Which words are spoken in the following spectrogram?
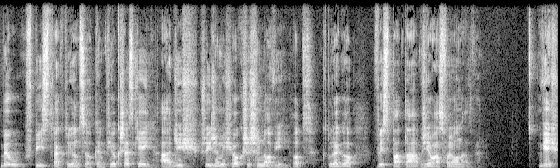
Był wpis traktujący o Kępie Okrzeskiej, a dziś przyjrzymy się Okrzyszynowi, od którego wyspa ta wzięła swoją nazwę. Wieś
